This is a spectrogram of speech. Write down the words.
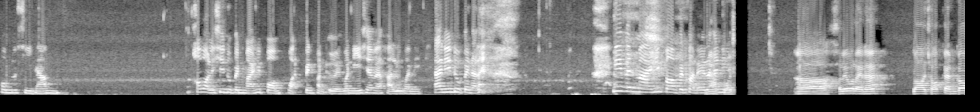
ผมหนูสีดำเขาบอกลิชี่ดูเป็นไม้ที่ปลอมขวัญเป็นขวัญเอ่ยวันนี้ใช่ไหมคะรูปวันนี้แล้วอันนี้ดูเป็นอะไร นี่เป็นไม้ที่ปลอมเป็นขวัญเอ่ยแล้วน่าอันกนี้ลัว เออเขาเรียกว่าอะไรนะ รอช็อปกันก็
